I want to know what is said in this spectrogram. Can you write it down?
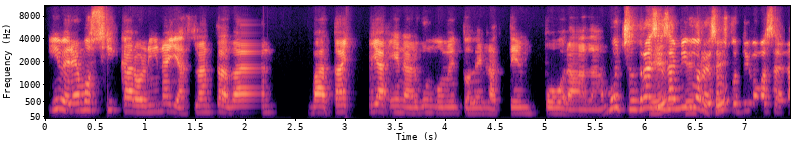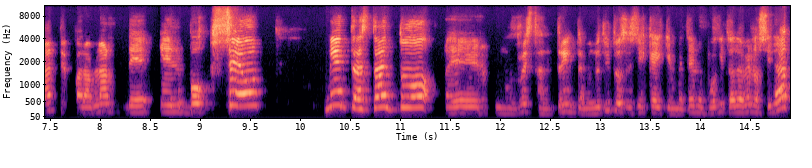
y veremos si Carolina y Atlanta dan batalla en algún momento de la temporada. Muchas gracias, amigos. Regresamos contigo más adelante para hablar del el boxeo. Mientras tanto, eh, nos restan 30 minutitos, así que hay que meterle un poquito de velocidad.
